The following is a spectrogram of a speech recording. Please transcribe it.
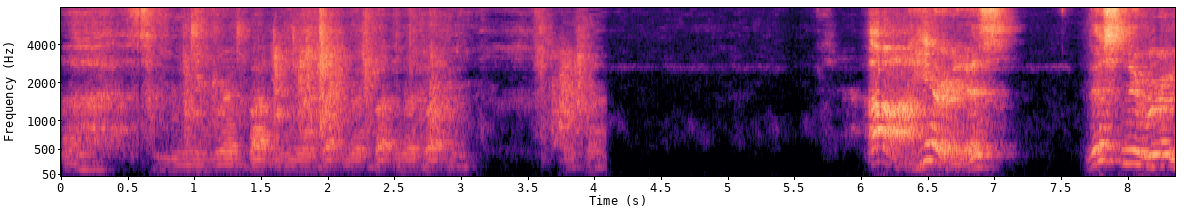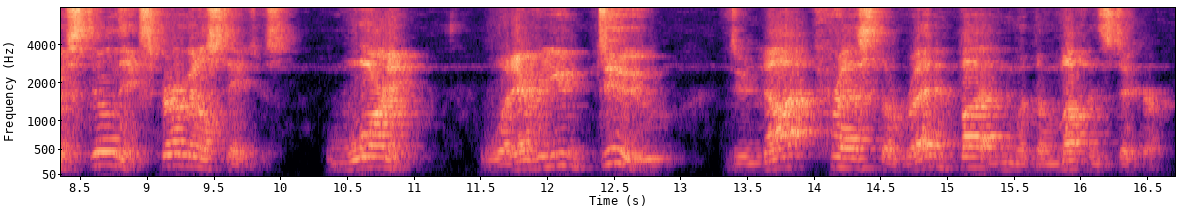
Uh, red button, red button, red button, red button. Okay. Ah, here it is. This new room is still in the experimental stages. Warning, whatever you do, do not press the red button with the muffin sticker.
